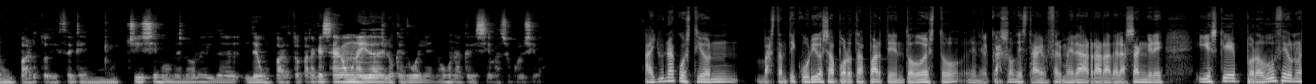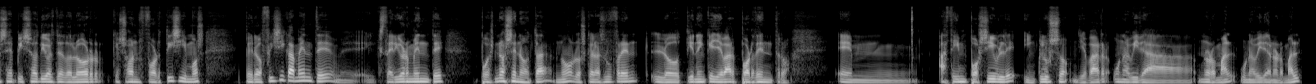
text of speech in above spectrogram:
un parto. Dice que es muchísimo menor el de, un parto, para que se haga una idea de lo que duele ¿no? una crisis más oclusiva. Hay una cuestión bastante curiosa por otra parte en todo esto, en el caso de esta enfermedad rara de la sangre, y es que produce unos episodios de dolor que son fortísimos, pero físicamente, eh, exteriormente, pues no se nota, ¿no? Los que la sufren lo tienen que llevar por dentro. Em, hace imposible incluso llevar una vida normal, una vida normal.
